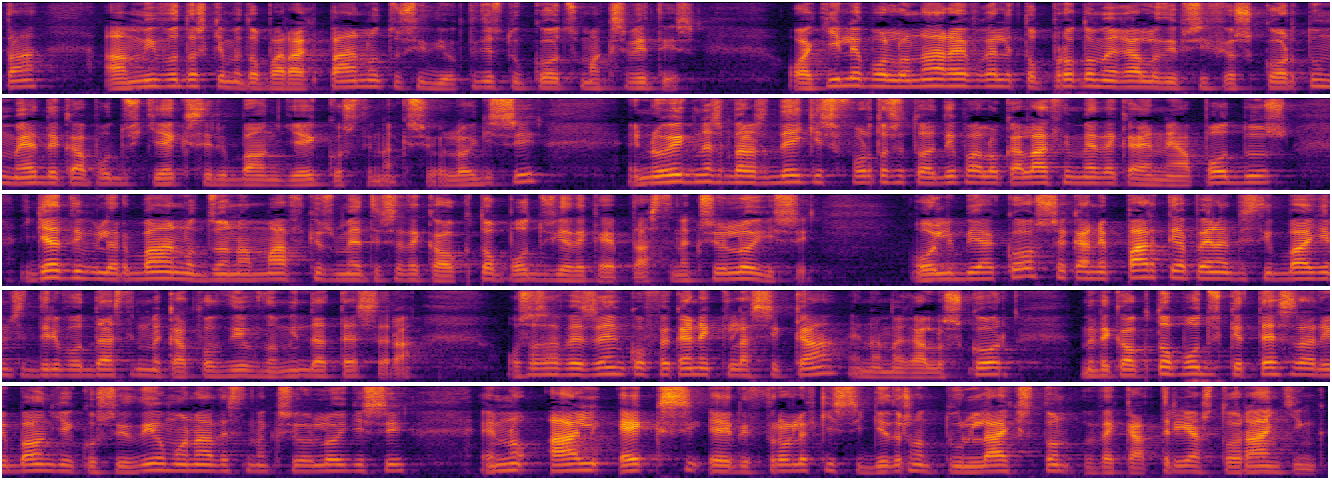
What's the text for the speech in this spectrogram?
85-67, αμείβοντας και με το παραπάνω τους ιδιοκτήτες του coach Max Vitis. Ο Ακίλε Πολωνάρα έβγαλε το πρώτο μεγάλο διψήφιο σκόρ του με 11 πόντους και 6 rebound για 20 στην αξιολόγηση, ενώ ο Ίγνα Μπρασντέκη φόρτωσε το αντίπαλο καλάθι με 19 πόντους, για τη Βιλερμπάν ο Τζονα Μάθιους μέτρησε 18 πόντους για 17 στην αξιολόγηση. Ο Ολυμπιακός έκανε πάρτι απέναντι στην Bayern συντρίβοντάς την με 102-74. Ο Σάσα Βεζέγκοφ έκανε κλασικά ένα μεγάλο σκορ με 18 πόντους και 4 rebound για 22 μονάδες στην αξιολόγηση, ενώ άλλοι 6 ερυθρόλευκοι συγκέντρωσαν τουλάχιστον 13 στο ranking.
